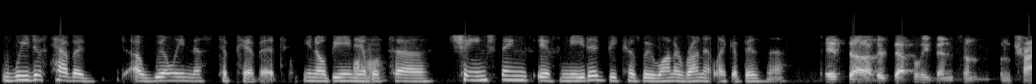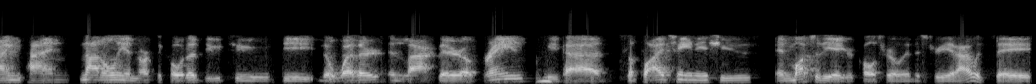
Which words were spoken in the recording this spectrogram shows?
we just have a, a willingness to pivot, you know, being uh-huh. able to change things if needed because we want to run it like a business. It's uh, there's definitely been some some trying times, not only in North Dakota due to the the weather and lack there of rain. We've had supply chain issues in much of the agricultural industry, and I would say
